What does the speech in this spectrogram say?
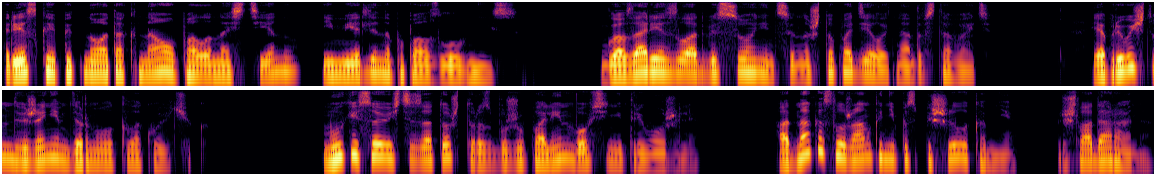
Резкое пятно от окна упало на стену и медленно поползло вниз. Глаза резало от бессонницы, но что поделать, надо вставать. Я привычным движением дернула колокольчик. Муки совести за то, что разбужу Полин, вовсе не тревожили. Однако служанка не поспешила ко мне, пришла до рана.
